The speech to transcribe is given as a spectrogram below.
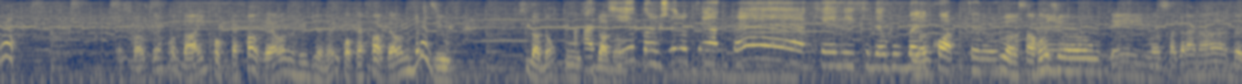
É. É só você rodar em qualquer favela no Rio de Janeiro, qualquer favela no Brasil. cidadão, o cidadão. Aqui o bandido tem até aquele que derruba Lan helicóptero. Lança rojão, é. tem lança granada,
